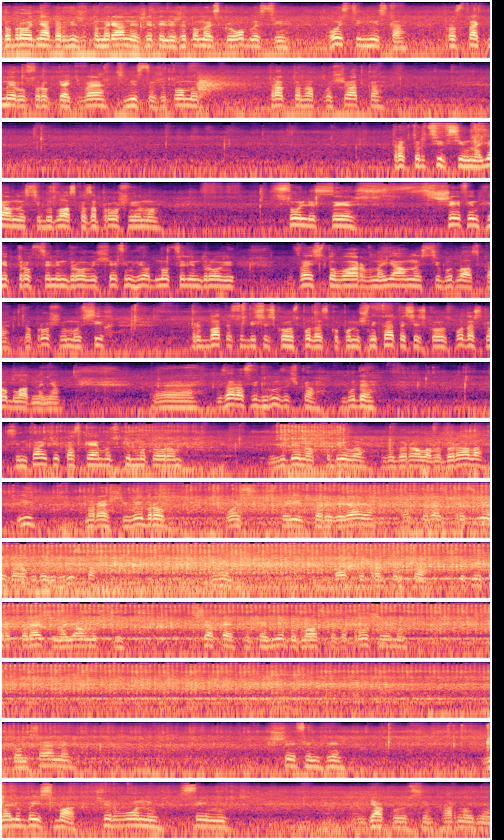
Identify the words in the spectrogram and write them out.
Доброго дня, дорогі житомиряни, жителі Житомирської області, гості міста, проспект Миру 45В, місто Житомир, тракторна площадка. Тракторці всі в наявності, будь ласка, запрошуємо. Соліси, шифінги трьохциліндрові, шифінги одноциліндрові. Весь товар в наявності, будь ласка, запрошуємо всіх придбати собі сільськогосподарського помічника та сільськогосподарське обладнання. Е, зараз відгрузочка буде сімтайчика з кемовським мотором. Людина ходила, вибирала, вибирала і нарешті вибрав. Ось стоїть, перевіряє. Тракторець працює, зараз буде відгрузка. І бачите тракторця. Такий тракторець в наявності. Вся техніка є, будь ласка, запрошуємо. Донфени, шифінги на будь-який смак. Червоний, синій. Дякую всім, гарного дня.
